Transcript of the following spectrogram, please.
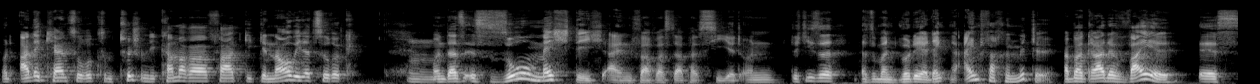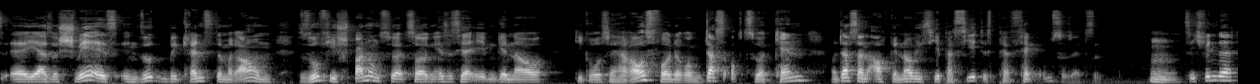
und alle kehren zurück zum Tisch und die Kamerafahrt geht genau wieder zurück. Mhm. Und das ist so mächtig einfach, was da passiert. Und durch diese, also man würde ja denken, einfache Mittel. Aber gerade weil es äh, ja so schwer ist, in so begrenztem Raum so viel Spannung zu erzeugen, ist es ja eben genau die große Herausforderung, das auch zu erkennen und das dann auch genau wie es hier passiert ist, perfekt umzusetzen. Hm. Ich finde,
